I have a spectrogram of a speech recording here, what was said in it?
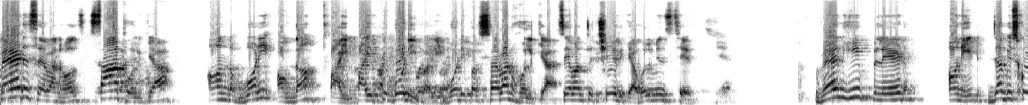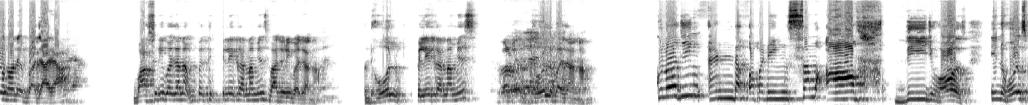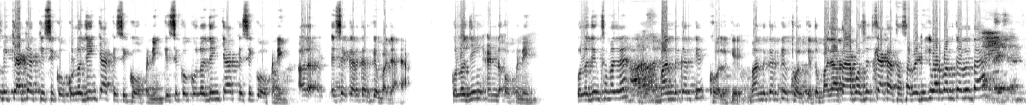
मेड सेवन होल्स सात होल किया on the body of the pipe pipe के बॉडी पर। बॉडी पर सेवन होल किया। सेवन तो छेद क्या। होल मीन्स छेद। When he played on it जब इसको उन्होंने बजाया, बांसुरी बजाना प्ले करना मीन्स बांसुरी बजाना। ढोल प्ले करना मीन्स ढोल बजाना। Closing and opening some of these holes in holes में क्या क्या किसी को क्लोजिंग क्या किसी को ओपनिंग किसी को क्लोजिंग क्या किसी को ओपनिंग और ऐसे कर करके बजाया। क्लोजिंग एंड ओपनिंग क्लोजिंग समझ रहे हैं? हाँ। बंद करके खोल के बंद करके खोल के। तो बजाता है बॉसेज क्या करता है? सब एक बार बंद कर देता है?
